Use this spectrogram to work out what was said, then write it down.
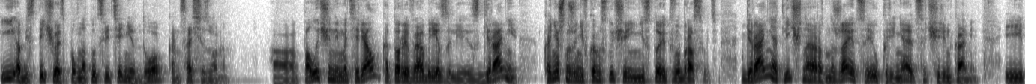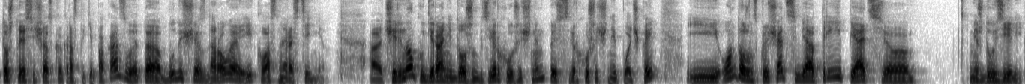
и обеспечивать полноту цветения до конца сезона. А, полученный материал, который вы обрезали с герани, конечно же, ни в коем случае не стоит выбрасывать. Герани отлично размножаются и укореняются черенками. И то, что я сейчас как раз-таки показываю, это будущее здоровое и классное растение. А, черенок у герани должен быть верхушечным, то есть с верхушечной почкой, и он должен включать в себя 3-5 э, междуузелий.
